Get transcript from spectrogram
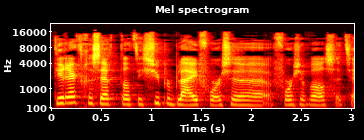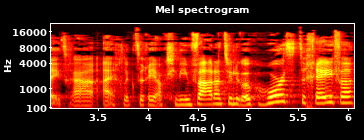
direct gezegd dat hij super blij voor ze, voor ze was, et cetera. Eigenlijk de reactie die een vader natuurlijk ook hoort te geven.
